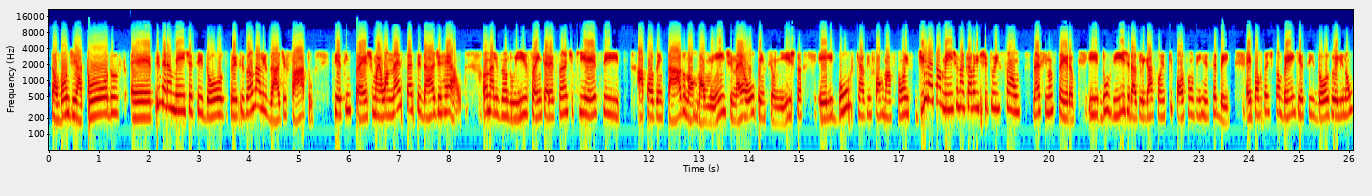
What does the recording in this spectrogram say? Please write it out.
Então, bom dia a todos. É, primeiramente, esse idoso precisa analisar de fato se esse empréstimo é uma necessidade real. Analisando isso, é interessante que esse aposentado normalmente, né, ou pensionista, ele busque as informações diretamente naquela instituição né, financeira e duvide das ligações que possam vir receber. É importante também que esse idoso ele não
